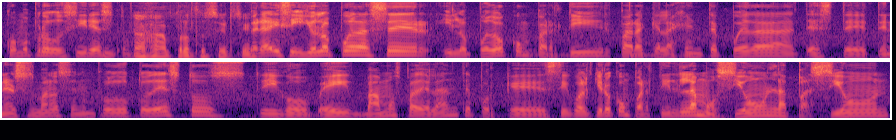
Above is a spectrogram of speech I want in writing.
¿Cómo producir esto? Ajá, producir, sí. ¿Verdad? Y si yo lo puedo hacer y lo puedo compartir para que la gente pueda este, tener sus manos en un producto de estos, digo, hey, vamos para adelante porque es igual, quiero compartir la emoción, la pasión,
